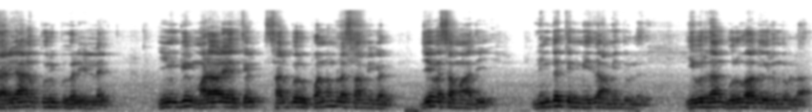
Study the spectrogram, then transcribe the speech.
சரியான குறிப்புகள் இல்லை. இங்கு மடாலயத்தில் சர்க்குரு பொன்னம்பல சுவாமிகள் ஜீவசமாதி லிங்கத்தின் மீது அமைந்துள்ளது. இவர்தான் குருவாக இருந்துள்ளார்.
